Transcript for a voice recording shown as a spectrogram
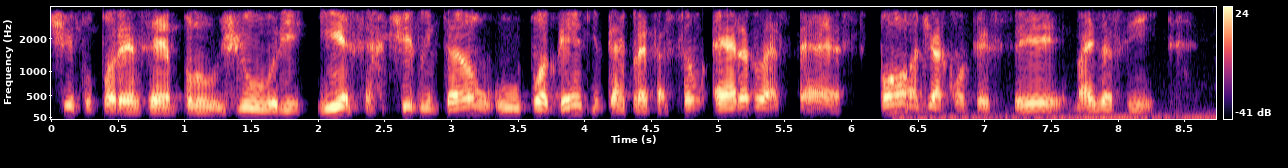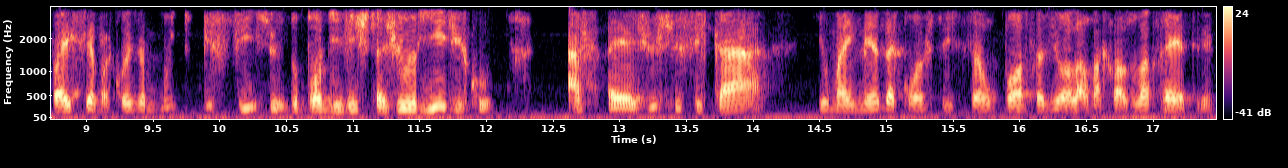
tipo, por exemplo, júri. E esse artigo, então, o poder de interpretação era do STF. Pode acontecer, mas assim, vai ser uma coisa muito difícil do ponto de vista jurídico a, é, justificar que uma emenda à Constituição possa violar uma cláusula pétrea.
